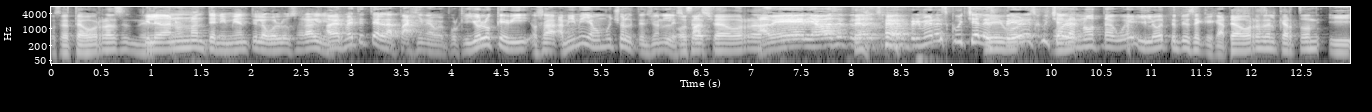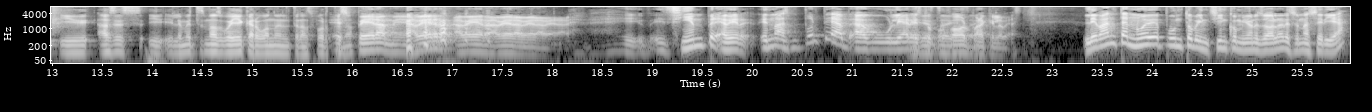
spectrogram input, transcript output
O sea, te ahorras... en Y le dan un mantenimiento y lo vuelve a usar alguien. A ver, métete a la página, güey, porque yo lo que vi, o sea, a mí me llamó mucho la atención el O espacio. sea, te ahorras... A ver, ya vas a empezar a chingar. Primero escucha, la- Sí, primero escucha la nota, güey, y luego te empiezas a quejar. Te ahorras el cartón y, y haces... Y, y le metes más huella de carbono en el transporte, ¿no? Espérame, a ver, a ver, a ver, a ver, a ver. Siempre, a ver, es más, ponte a, a googlear esto, está, por favor, está. para que lo veas. Levanta 9.25 millones de dólares en una serie A.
